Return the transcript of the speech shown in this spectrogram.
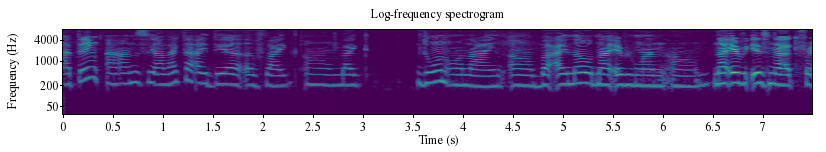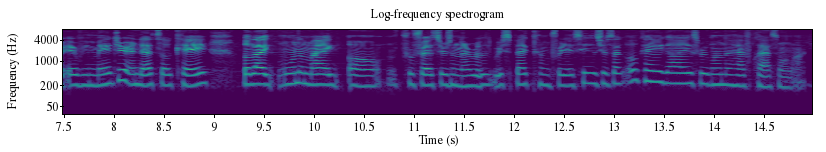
I think uh, honestly, I like the idea of like um like doing online. Um, but I know not everyone um not every is not for every major, and that's okay. But like one of my um, professors, and I really respect him for this. He was just like, okay, guys, we're going to have class online.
